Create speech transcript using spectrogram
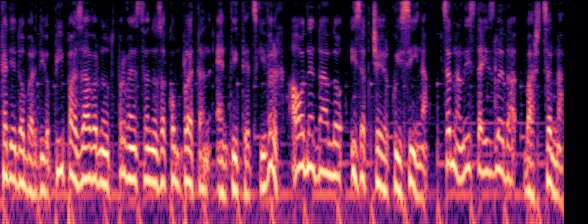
kad je dobar dio pipa zavrnut prvenstveno za kompletan entitetski vrh, a odnedavno i za kćerku i sina. Crna lista izgleda baš crna,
